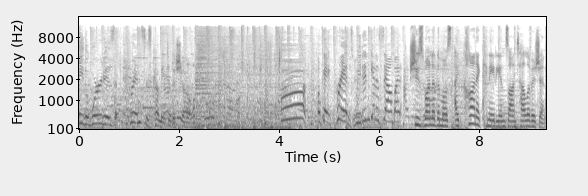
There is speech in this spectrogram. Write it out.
Apparently, the word is Prince is coming to the show. Ah, okay, Prince, we didn't get a soundbite. She's one of the most iconic Canadians on television,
